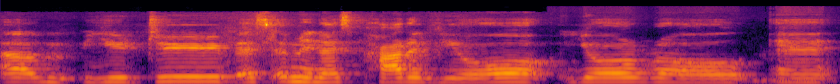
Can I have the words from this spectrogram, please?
um, you do. As, I mean, as part of your your role at,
